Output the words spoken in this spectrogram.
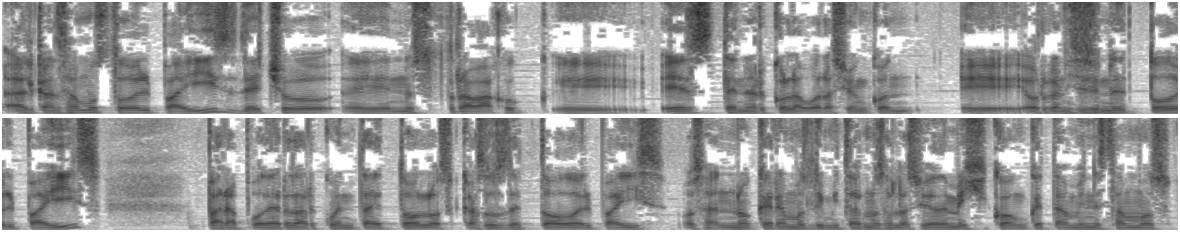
Alcanzamos todo el país. De hecho, eh, nuestro trabajo eh, es tener colaboración con eh, organizaciones de todo el país para poder dar cuenta de todos los casos de todo el país. O sea, no queremos limitarnos a la Ciudad de México, aunque también estamos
